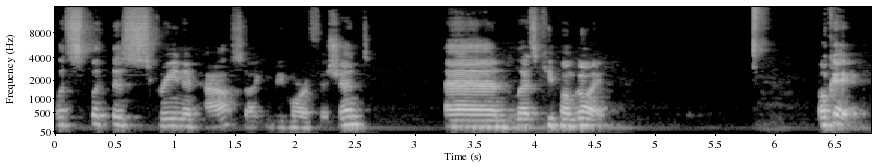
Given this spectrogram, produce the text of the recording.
let's split this screen in half so I can be more efficient. And let's keep on going. Okay,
